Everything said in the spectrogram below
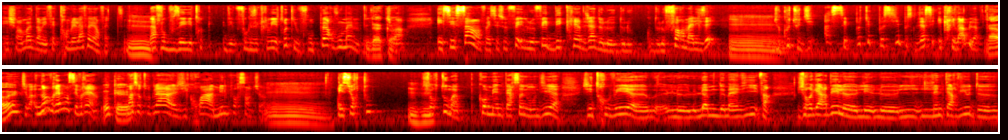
Et je suis en mode, non, mais faites trembler la feuille, en fait. Mm. Là, faut que vous ayez des trucs, il faut que vous écriviez des trucs qui vous font peur vous-même. D'accord. Tu vois. Et c'est ça, en fait. C'est ce fait, le fait d'écrire déjà, de le, de le, de le formaliser. Hmm. Du coup, tu te dis, ah, c'est peut-être possible, parce que déjà, c'est écrivable. Ah ouais? Tu vois. Non, vraiment, c'est vrai. hein. Moi, ce truc-là, j'y crois à 1000%, tu vois. Hmm. Et surtout, Mhm. surtout, combien de personnes m'ont dit, euh, j'ai trouvé euh, l'homme de ma vie. Enfin, je regardais le- le- le- l'interview de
